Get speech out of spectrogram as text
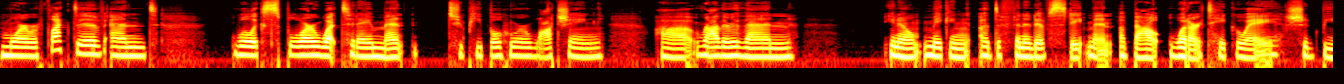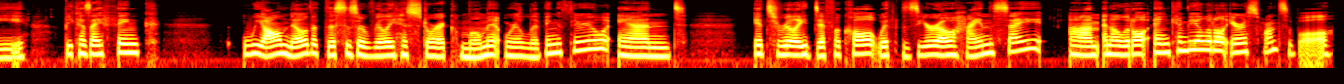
more reflective and will explore what today meant to people who are watching uh, rather than, you know, making a definitive statement about what our takeaway should be. Because I think we all know that this is a really historic moment we're living through. And it's really difficult with zero hindsight um, and a little and can be a little irresponsible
